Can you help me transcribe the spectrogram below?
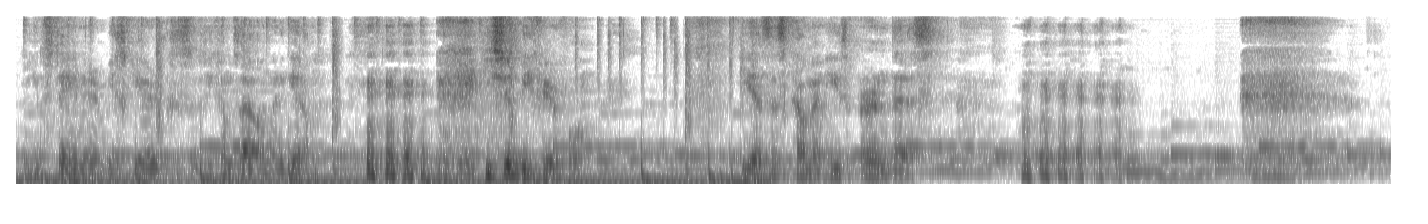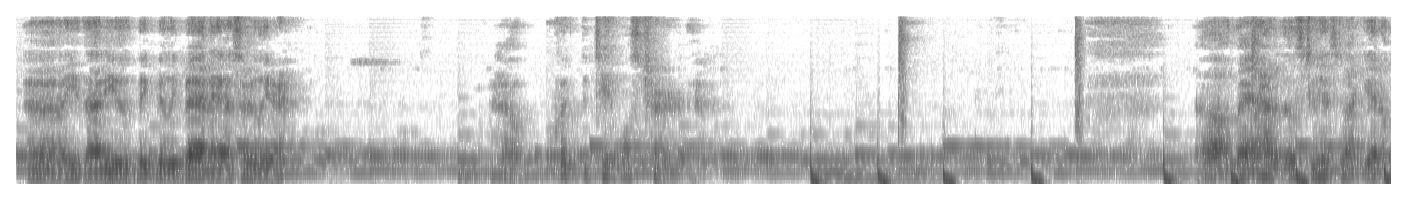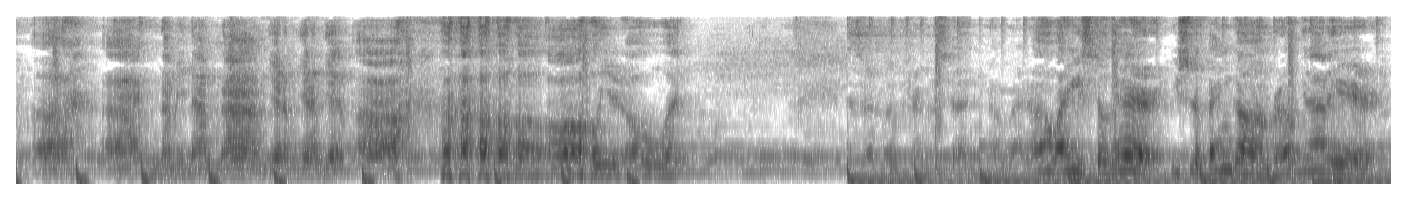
He can stay in there and be scared, because as soon as he comes out, I'm going to get him. he should be fearful. He has this coming. He's earned this. Uh, he thought he was Big Billy Badass earlier. How quick the tables turn. Oh man, how did those two hits not get him? Ah, ah, nummy num num, get him, get him, get him. Oh, oh, you're, oh, what? That's right, bro. Frame instead. No. Oh, why are you still there? You should have been gone, bro. Get out of here.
